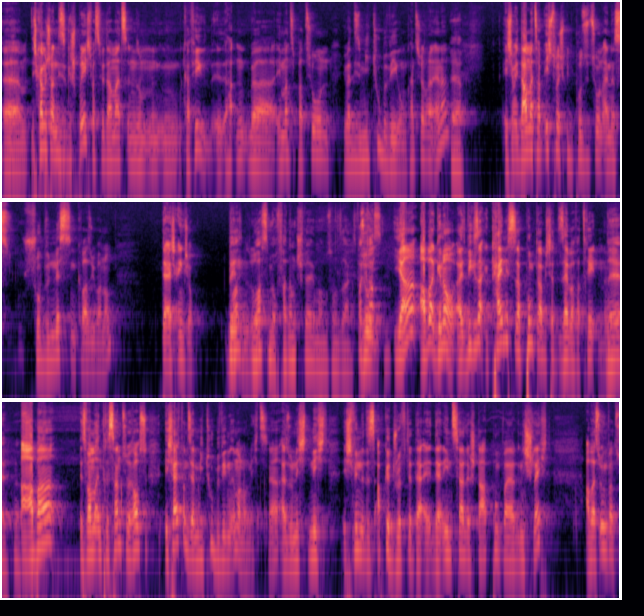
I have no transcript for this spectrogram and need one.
Ähm, ich kann mich schon an dieses Gespräch, was wir damals in so einem Café äh, hatten, über Emanzipation, über diese MeToo-Bewegung. Kannst du dich daran erinnern? Ja. Ich damals habe ich zum Beispiel die Position eines Chauvinisten quasi übernommen, der ich eigentlich auch Du, bin. du hast mir auch verdammt schwer gemacht, muss man sagen. War So, krass. ja, aber genau, also wie gesagt, keines dieser Punkte habe ich selber vertreten. Ne? Nee. Aber es war mal interessant so heraus. Ich halte von dieser MeToo-Bewegung immer noch nichts. Ja? Also nicht, nicht, ich finde, das ist abgedriftet. Der, der initiale Startpunkt war ja nicht schlecht, aber es ist irgendwann zu,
